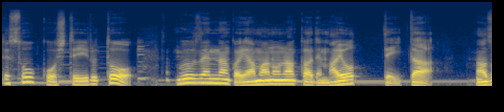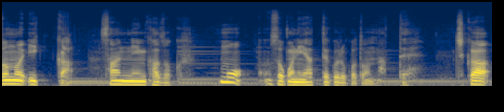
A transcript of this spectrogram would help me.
でそうこうしていると偶然なんか山の中で迷っていた謎の一家3人家族もそこにやってくることになって地下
